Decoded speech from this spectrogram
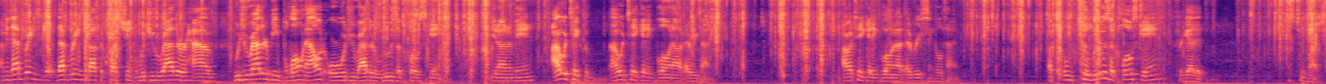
I mean, that brings that brings about the question: Would you rather have? Would you rather be blown out, or would you rather lose a close game? You know what I mean? I would take the I would take getting blown out every time. I would take getting blown out every single time. A, to lose a close game, forget it. It's just too much.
